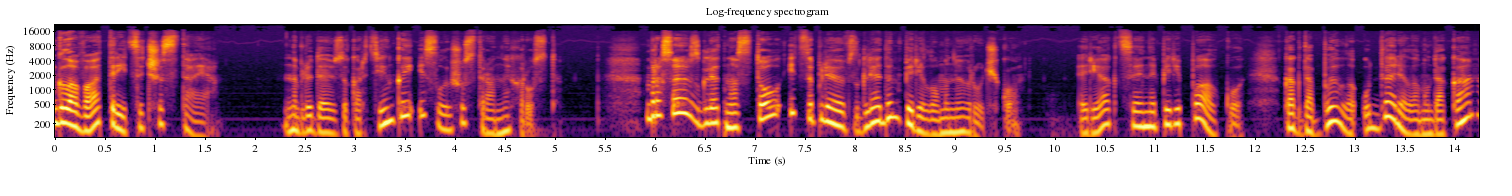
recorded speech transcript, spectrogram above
Глава 36. Наблюдаю за картинкой и слышу странный хруст. Бросаю взгляд на стол и цепляю взглядом переломанную ручку. Реакция на перепалку. Когда Белла ударила мудака,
